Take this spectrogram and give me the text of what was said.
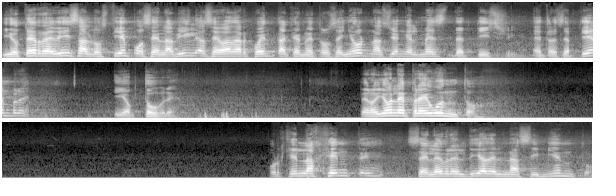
Y usted revisa los tiempos en la Biblia, se va a dar cuenta que nuestro Señor nació en el mes de Tishri, entre septiembre y octubre. Pero yo le pregunto, ¿por qué la gente celebra el día del nacimiento?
